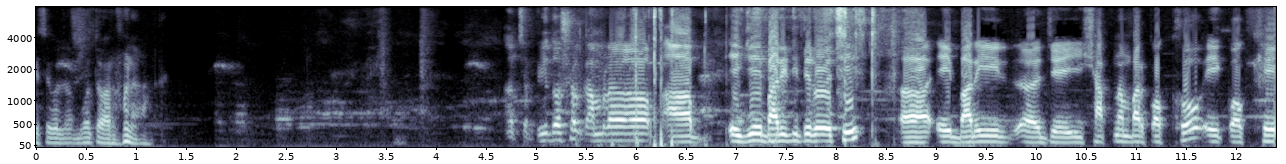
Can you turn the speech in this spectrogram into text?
কিছু বলে- বলতে পারব না। আচ্ছা প্রিয় দর্শক আমরা এই যে বাড়িটিতে রয়েছি এই বাড়ির আহ, যে এই সাত নাম্বার কক্ষ এই কক্ষে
